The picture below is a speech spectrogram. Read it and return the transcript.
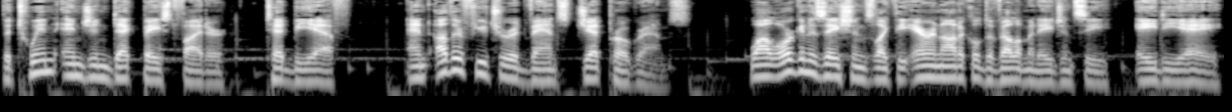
the twin-engine deck-based fighter, TED-BF, and other future advanced jet programs. While organizations like the Aeronautical Development Agency, ADA,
